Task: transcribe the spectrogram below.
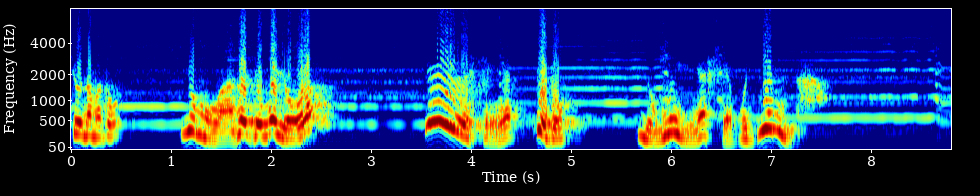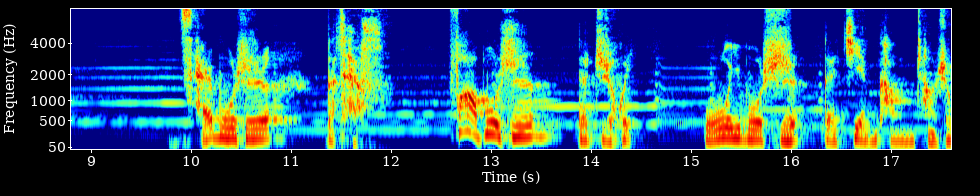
就那么多，用完了就没有了，越写越多，永远写不尽呐。财布施的财富，法布施的智慧，无为布施的健康长寿。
